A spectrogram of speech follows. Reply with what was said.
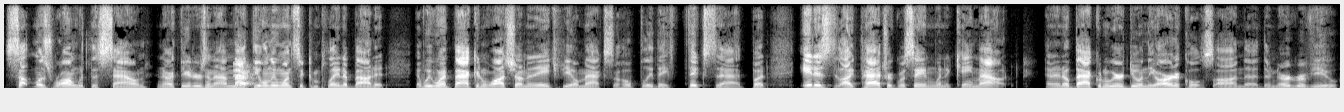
something was wrong with the sound in our theaters, and I'm not yeah. the only ones to complain about it. And we went back and watched on an HBO Max, so hopefully they fix that. But it is like Patrick was saying when it came out, and I know back when we were doing the articles on the the Nerd Review.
